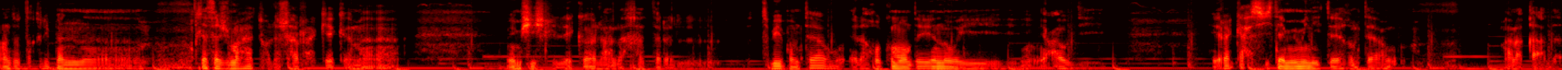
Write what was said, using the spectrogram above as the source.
عنده تقريبا ثلاثة جماعات ولا شهر هكاك ما ما يمشيش ل l'école على خاطر الطبيب نتاعو il a recommandé إنه يعاود يركح ال système immunitaire نتاعو على قاعدة.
